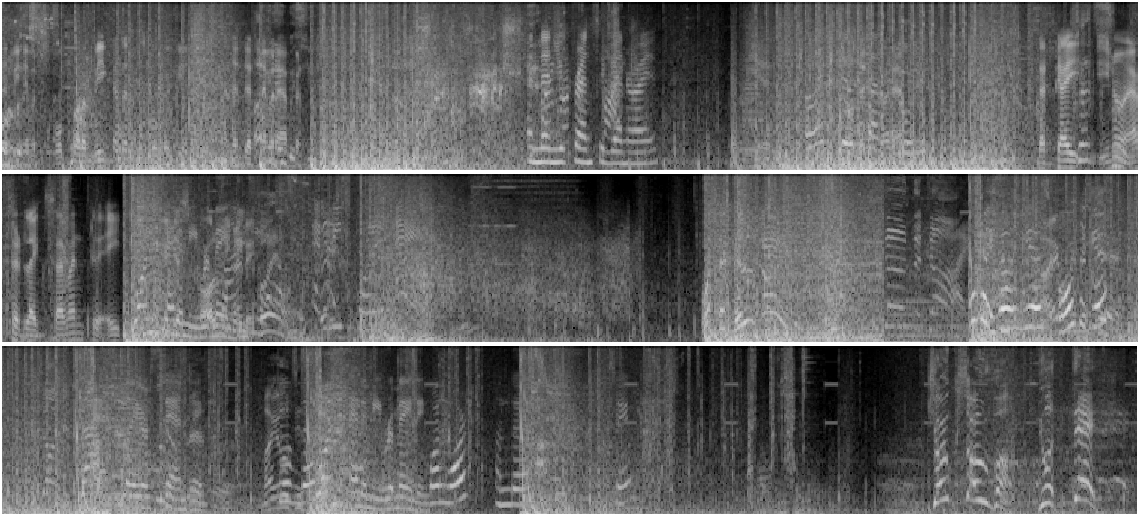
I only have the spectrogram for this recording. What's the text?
then we never spoke for a week and then we spoke again. And then that never happened. And then you're friends again, right? Yeah. Oh, still That friends. guy, that guy, you know, after like 7 to 8 One he just enemy called me remaining. like, Enemy spotted What the hell? Oh my god, he has ult again? Last player standing. My Two ult of is them. One enemy remaining. One more on the same. Joke's over! You're dead!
